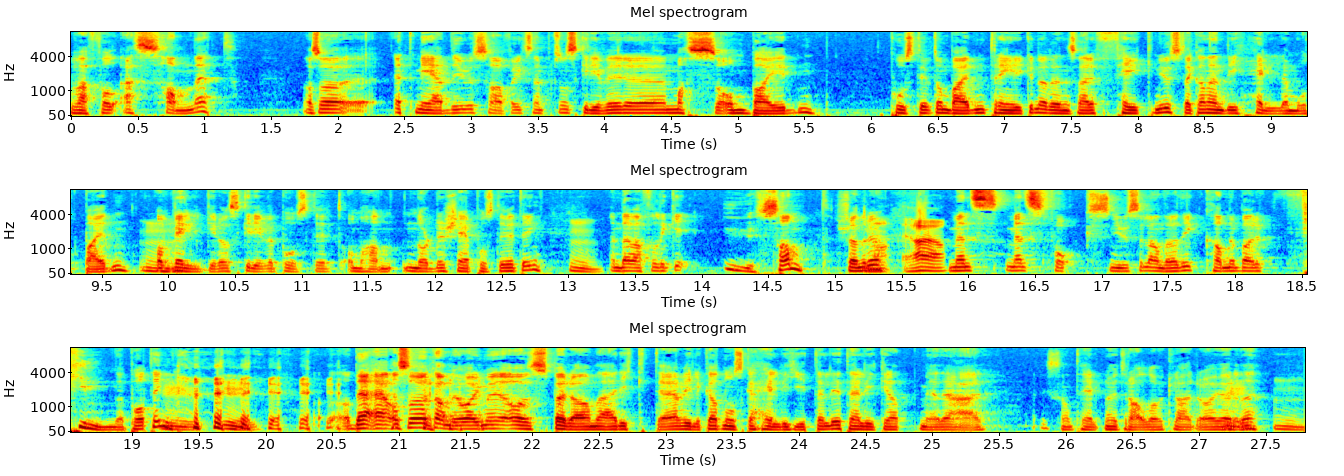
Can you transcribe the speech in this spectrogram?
i hvert fall er sannhet. Altså, et medie i USA for eksempel, som skriver eh, masse om Biden, positivt om Biden, trenger ikke nødvendigvis være fake news. Det kan hende de heller mot Biden og Mm. velger å skrive positivt om han når det skjer positive ting. Mm. Men det er i hvert fall ikke usant, skjønner du? Ja, ja, ja. Mens, mens Fox News eller andre av de kan jo bare finne på ting. Mm, mm. Og Og så kan vi jo spørre om det er riktig. Jeg vil ikke at noen skal helle hit eller dit. Jeg liker at media er sant, helt nøytrale og klarer å gjøre det. Mm.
